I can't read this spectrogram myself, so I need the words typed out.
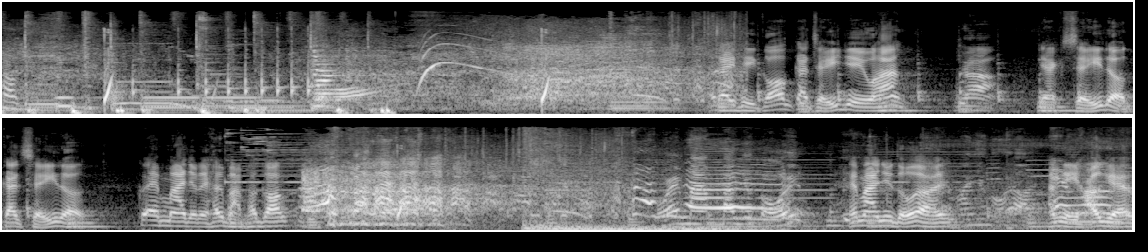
Thực Ở đây thì có ca sĩ nhiều ha dạ Nhạc sĩ rồi, ca sĩ rồi Có em Mai giờ này hơi mập hả con? Ủa em Mai bao nhiêu tuổi? Em bao nhiêu tuổi rồi? Bao nhiêu tuổi rồi? Anh Em hỏi kìa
